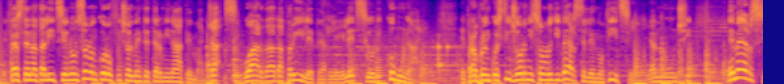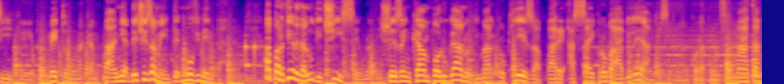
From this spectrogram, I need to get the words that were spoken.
Le feste natalizie non sono ancora ufficialmente terminate, ma già si guarda ad aprile per le elezioni comunali. E proprio in questi giorni sono diverse le notizie gli annunci emersi che permettono una campagna decisamente movimentata. A partire dall'UDC, se una discesa in campo a Lugano di Marco Chiesa appare assai probabile, anche se non ancora confermata,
